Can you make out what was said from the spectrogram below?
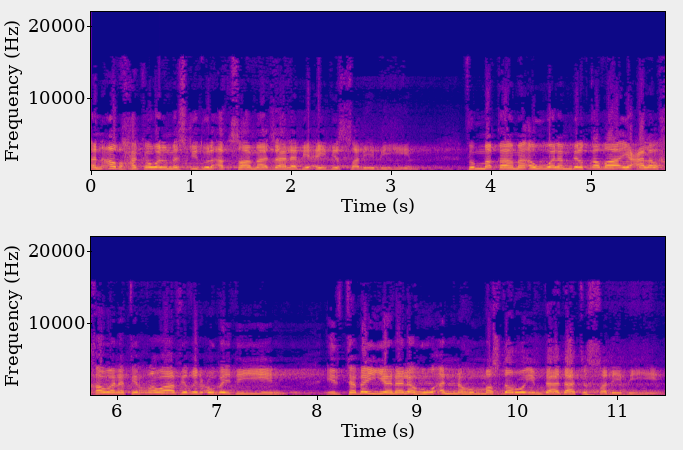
أن أضحك والمسجد الأقصى ما زال بأيدي الصليبيين. ثم قام أولا بالقضاء على الخونة الروافض العبيديين إذ تبين له أنهم مصدر إمدادات الصليبيين.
